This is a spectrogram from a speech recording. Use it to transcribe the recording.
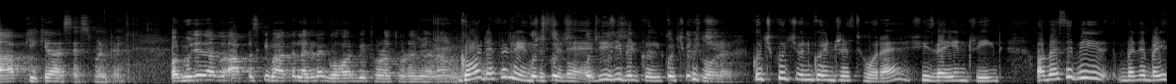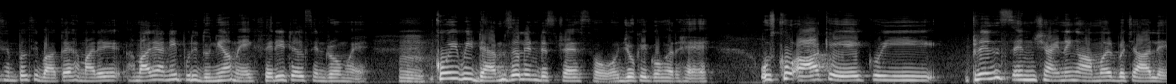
आपकी क्या असेसमेंट है? और मुझे अब आपस की बात है लग रहा है गौहर भी थोड़ा थोड़ा जो है ना गॉड डेफिनेटली इंटरेस्टेड है। जी जी बिल्कुल। कुछ कुछ- कुछ कुछ हो रहा है। कुछ कुछ उनको इंटरेस्ट हो रहा है। शी इज़ वेरी इंट्रीग्ड और वैसे भी बड़े बड़ी सिंपल सी बात है हमारे हमारे यहाँ नहीं पूरी दुनिया में एक फेरी टेल सिंड्रोम है। हम्म। कोई भी डैमजल इन डिस्ट्रेस हो जो कि गौहर है उसको आके कोई प्रिंस इन शाइनिंग आर्मर बचा ले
